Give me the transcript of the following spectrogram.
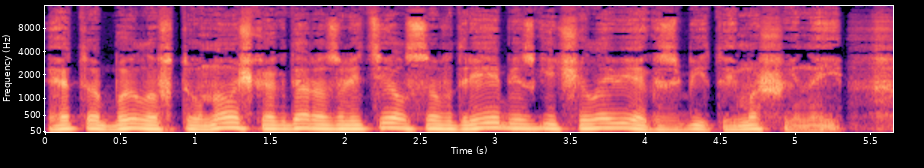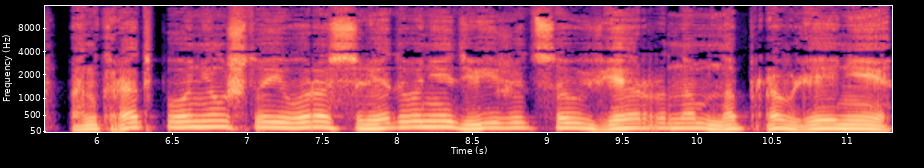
Это было в ту ночь, когда разлетелся в дребезги человек, сбитый машиной. Панкрат понял, что его расследование движется в верном направлении.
